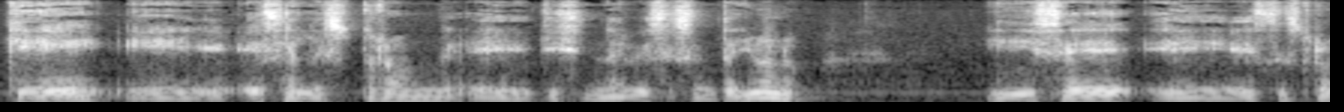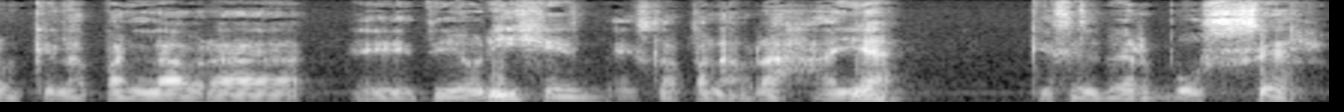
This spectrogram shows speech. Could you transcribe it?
que eh, es el Strong 1961. Eh, y dice este Strong que la palabra de origen es la palabra haya, que es el verbo ser.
